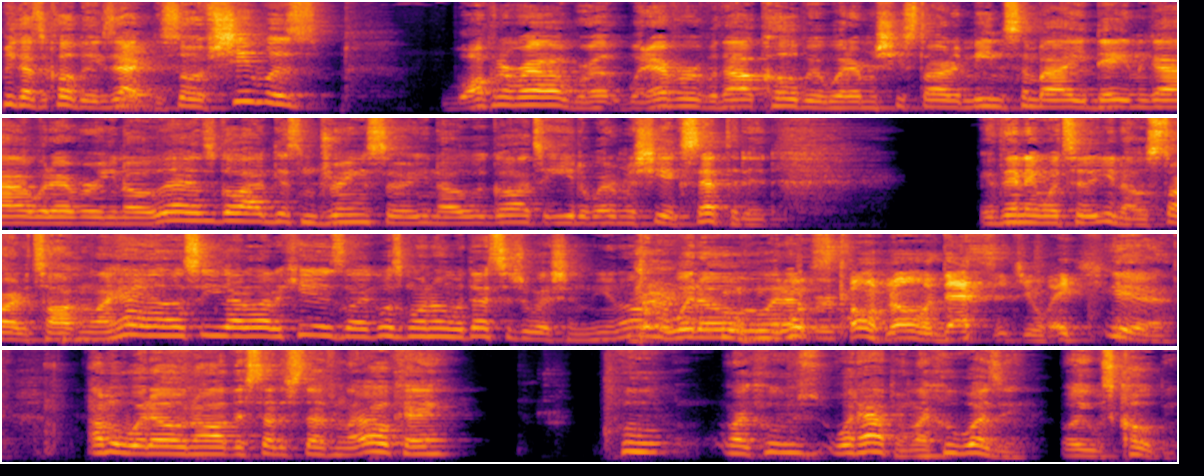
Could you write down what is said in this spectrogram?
because of Kobe. Exactly. Yeah. So if she was walking around, whatever, without Kobe or whatever. and She started meeting somebody, dating a guy, or whatever. You know, let's go out and get some drinks, or you know, we'll go out to eat or whatever. And she accepted it. And then they went to, you know, started talking like, hey, I see you got a lot of kids. Like, what's going on with that situation? You know, I'm a widow or whatever. What's going on with that situation? Yeah, I'm a widow and all this other stuff. I'm like, okay, who, like, who's, what happened? Like, who was he? Well, he was Kobe.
